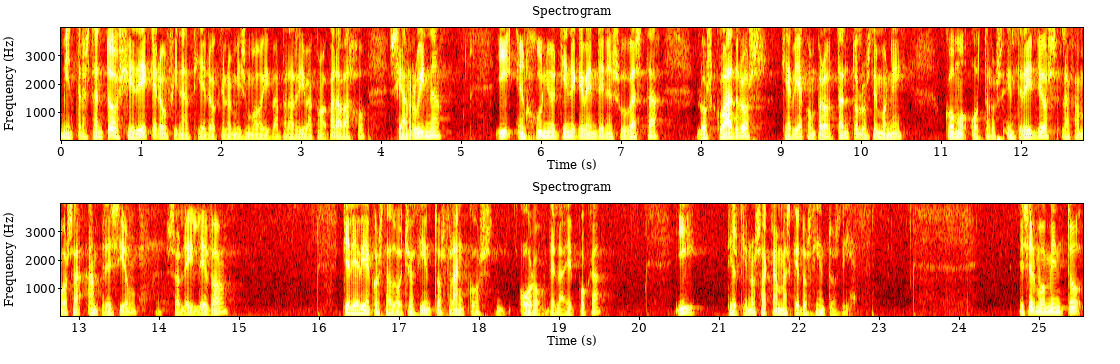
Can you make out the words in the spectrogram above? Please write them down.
Mientras tanto, Chedé, que era un financiero que lo mismo iba para arriba como para abajo, se arruina y en junio tiene que vender en subasta los cuadros que había comprado tanto los de Monet como otros, entre ellos la famosa Impression, Soleil Levant, que le había costado 800 francos oro de la época y del que no saca más que 210. Es el momento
